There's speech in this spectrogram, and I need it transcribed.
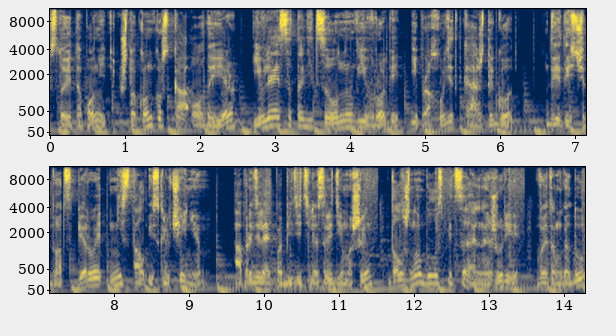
Стоит напомнить, что конкурс Car All The Year является традиционным в Европе и проходит каждый год. 2021 не стал исключением. Определять победителя среди машин должно было специальное жюри. В этом году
